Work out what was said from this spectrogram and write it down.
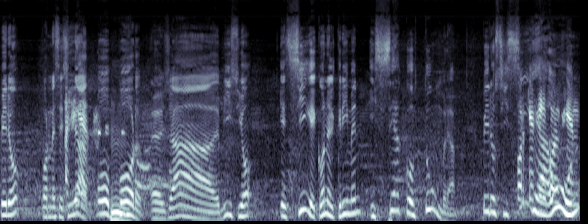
pero por necesidad o mm. por eh, ya vicio, eh, sigue con el crimen y se acostumbra. Pero si sigue aún,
